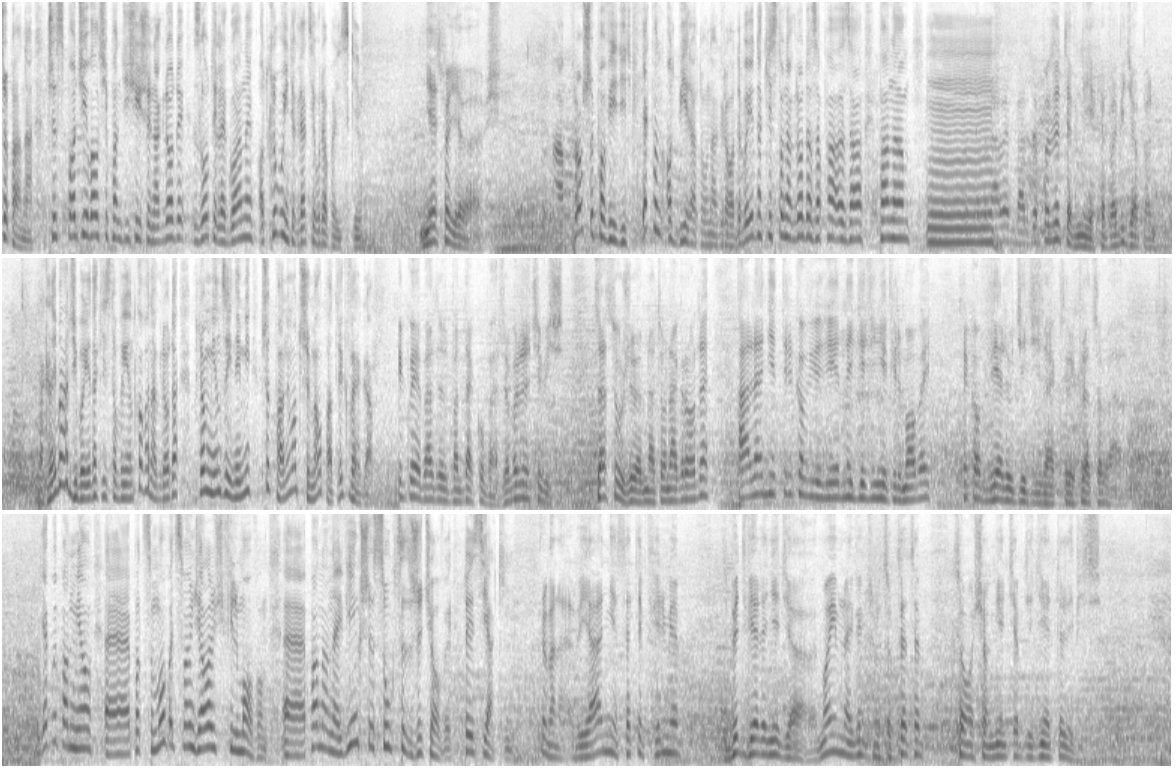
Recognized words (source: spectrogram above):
Proszę pana, czy spodziewał się pan dzisiejszej nagrody Złoty Leguany od Klubu Integracji Europejskiej? Nie spodziewałem się. A proszę powiedzieć, jak pan odbiera tą nagrodę? Bo jednak jest to nagroda za, pa, za pana. Mm, Brałem bardzo pozytywnie, chyba widział pan. jak najbardziej, bo jednak jest to wyjątkowa nagroda, którą między innymi przed panem otrzymał Patryk Wega. Dziękuję bardzo, że pan tak uważa, bo rzeczywiście zasłużyłem na tą nagrodę, ale nie tylko w jednej dziedzinie filmowej, tylko w wielu dziedzinach, w których pracowałem. Jakby pan miał e, podsumować swoją działalność filmową, e, pana największy sukces życiowy, to jest jaki? Proszę pana, ja niestety w filmie zbyt wiele nie działałem. Moim największym sukcesem są osiągnięcia w dziedzinie telewizji.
